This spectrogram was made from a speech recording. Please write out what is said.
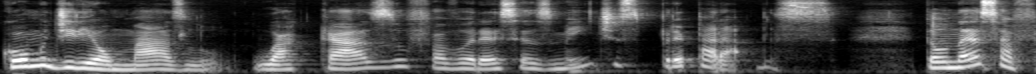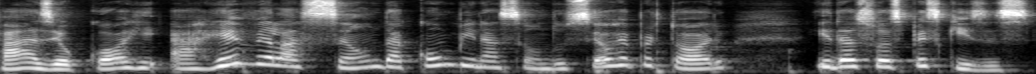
Como diria o Maslow, o acaso favorece as mentes preparadas. Então, nessa fase ocorre a revelação da combinação do seu repertório e das suas pesquisas,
